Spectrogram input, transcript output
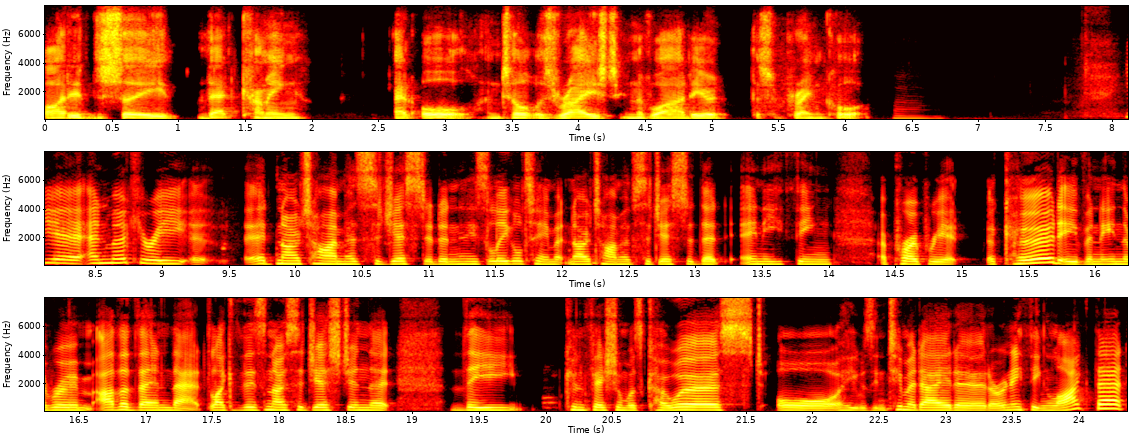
I didn't see that coming at all until it was raised in the voir dire at the Supreme Court. Mm. Yeah, and Mercury uh, at no time has suggested, and his legal team at no time have suggested that anything appropriate occurred even in the room other than that. Like, there's no suggestion that the confession was coerced or he was intimidated or anything like that.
